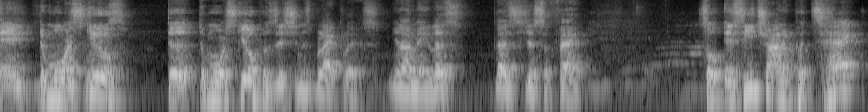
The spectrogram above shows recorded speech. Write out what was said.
and the more skilled, players. the the more skill position is black players. You know what I mean? Let's that's just a fact. So is he trying to protect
